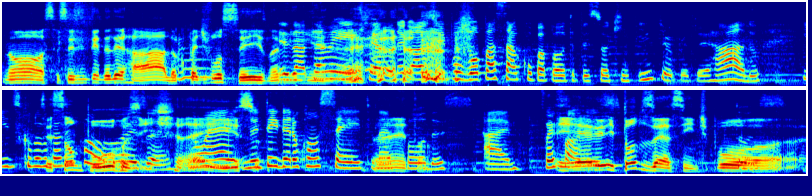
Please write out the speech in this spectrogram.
Nossa, vocês entenderam errado, a culpa é de vocês, não é minha. Exatamente. É um negócio tipo, vou passar a culpa pra outra pessoa que interpretou errado. E desculpa por Vocês qualquer são burros, coisa. gente. Não, É é, não entenderam o conceito, né? É, então. Foda-se. Ai, foi E, foda e isso. todos é assim, tipo, Todos.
